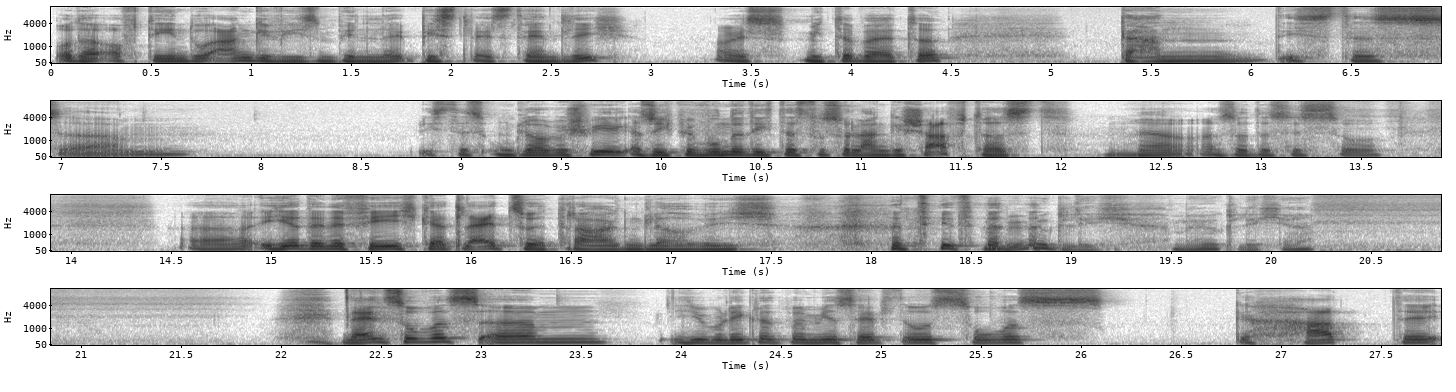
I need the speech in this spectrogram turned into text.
oder auf den du angewiesen bist letztendlich als Mitarbeiter, dann ist das, ähm, ist das unglaublich schwierig. Also ich bewundere dich, dass du so lange geschafft hast. Mhm. Ja, also das ist so äh, eher deine Fähigkeit, Leid zu ertragen, glaube ich. möglich, möglich, ja. Nein, sowas, ähm, ich überlege gerade bei mir selbst aus, sowas hatte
